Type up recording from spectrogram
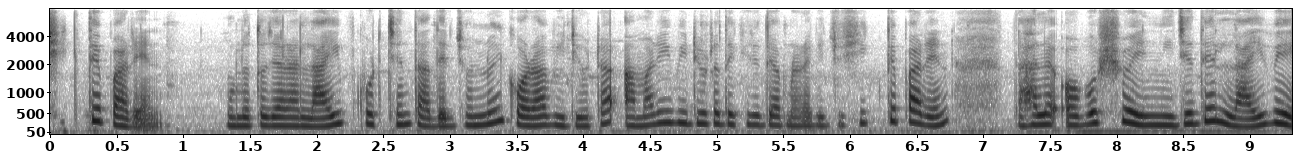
শিখতে পারেন মূলত যারা লাইভ করছেন, তাদের জন্যই করা ভিডিওটা। আমার এই ভিডিওটা দেখে যদি আপনারা কিছু শিখতে পারেন, তাহলে অবশ্যই নিজেদের লাইভে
